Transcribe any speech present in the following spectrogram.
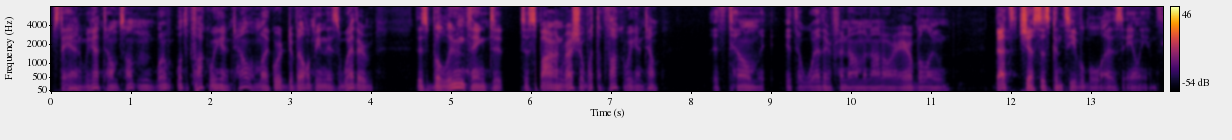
Stan, we gotta tell them something. What, what the fuck are we gonna tell them Like we're developing this weather, this balloon thing to to spy on Russia. What the fuck are we gonna tell them Let's tell them it's a weather phenomenon or air balloon. That's just as conceivable as aliens,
